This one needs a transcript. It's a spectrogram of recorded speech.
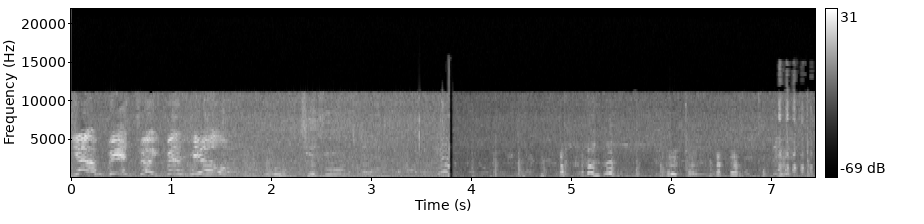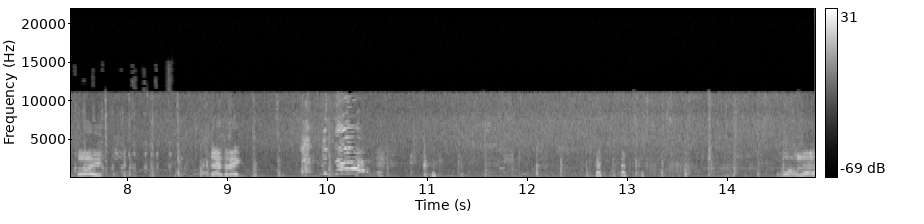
Ja, een beetje. Ik ben heel. Hoy! Cedric! Laat me door. Wala.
